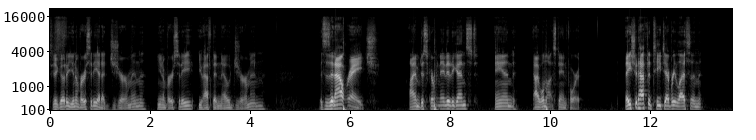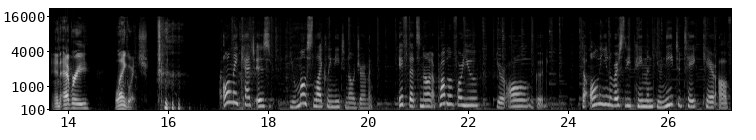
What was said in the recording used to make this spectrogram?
to go to university at a German university. You have to know German. This is an outrage. I am discriminated against, and I will not stand for it. They should have to teach every lesson in every language. only catch is you most likely need to know German. If that's not a problem for you, you're all good. The only university payment you need to take care of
